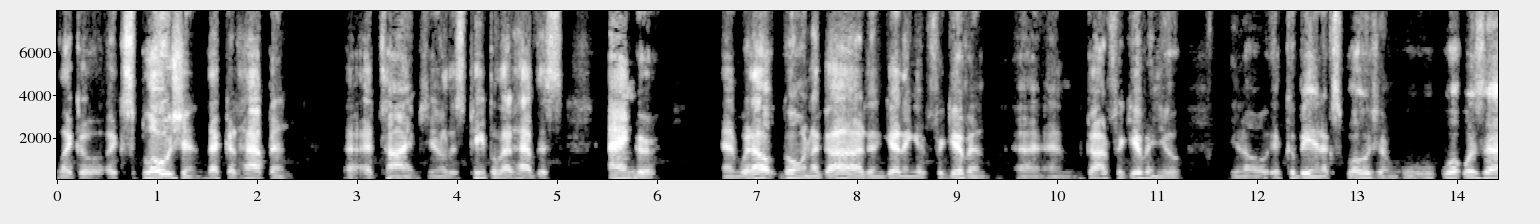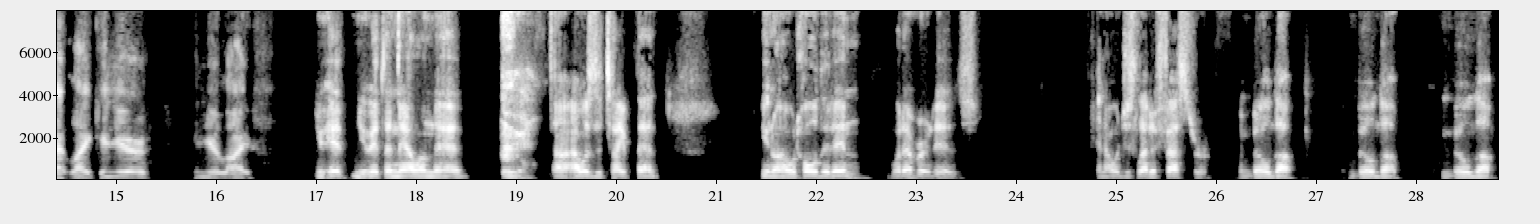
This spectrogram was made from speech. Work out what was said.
like a explosion that could happen at, at times. You know, there's people that have this anger, and without going to God and getting it forgiven, and, and God forgiving you, you know it could be an explosion. What was that like in your in your life? You hit you hit the nail on the head. Uh, i was the type that you know i would hold it in whatever it is and i would just let it fester and build up and build up and build up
